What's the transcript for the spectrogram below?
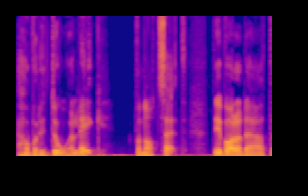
har varit dålig på något sätt. Det är bara det att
